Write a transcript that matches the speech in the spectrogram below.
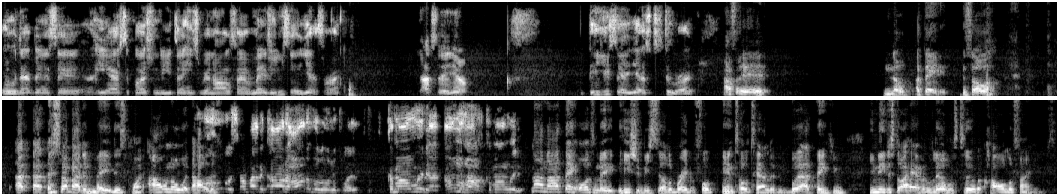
And with that being said, uh, he asked the question, "Do you think he should be in the Hall of Fame?" Major, you said yes, right? I said, yeah. D, you said yes too, right? I said no. I think so. I, I, somebody made this point. I don't know what the Hall of Oh, somebody called the audible on the play. Come on with it, Omaha. Come on with it. No, no, I think ultimately he should be celebrated for in totality. But I think you you need to start having levels to Hall of Fames.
